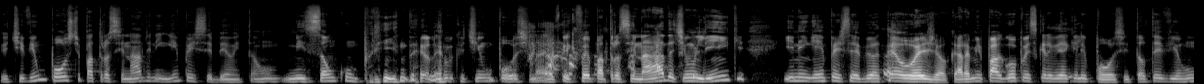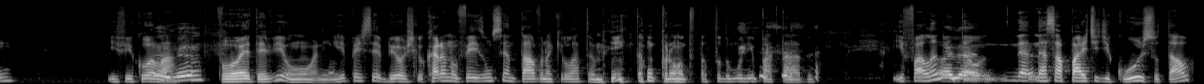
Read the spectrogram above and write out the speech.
Eu tive um post patrocinado e ninguém percebeu, então missão cumprida. Eu lembro que eu tinha um post na época que foi patrocinado, tinha um link e ninguém percebeu até hoje. Ó. O cara me pagou para escrever aquele post, então teve um e ficou lá. Mesmo? Foi, teve um. Ninguém percebeu. Acho que o cara não fez um centavo naquilo lá também. Então pronto, tá todo mundo empatado. E falando Olha, então nessa parte de curso tal,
